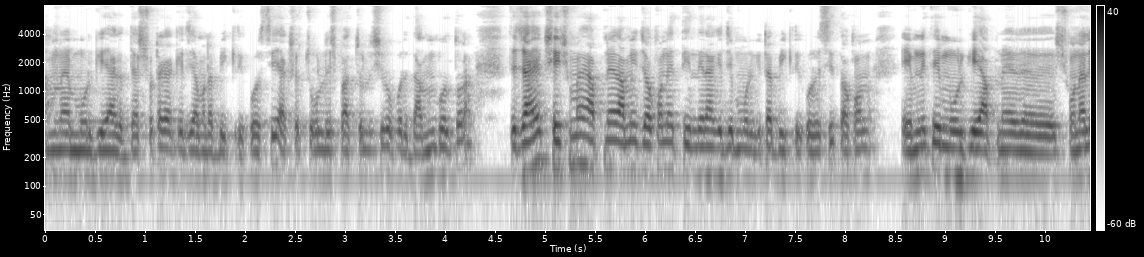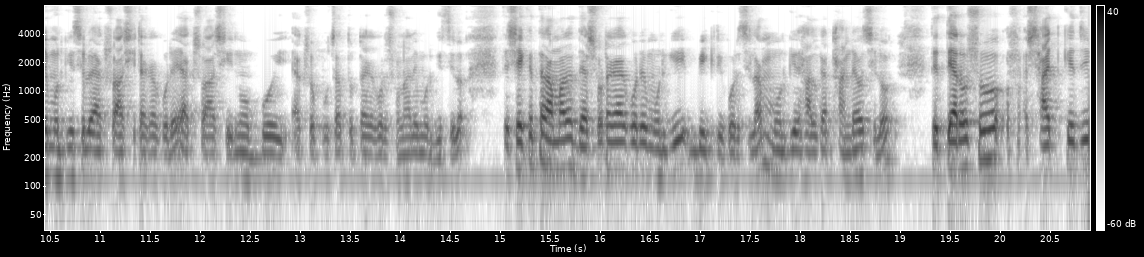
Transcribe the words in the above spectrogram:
আপনার মুরগি এক, দেড়শো টাকা কেজি আমরা বিক্রি করছি, একশো চল্লিশ, পাঁচচল্লিশের উপরে দামই বলতো না। তো যাই হোক, সেই সময় আপনার আমি যখন তিন দিন আগে যে মুরগিটা বিক্রি করেছি, তখন এমনিতেই মুরগি আপনার সোনালী মুরগি ছিল একশো আশি টাকা করে, একশো আশি, নব্বই, একশো পঁচাত্তর টাকা করে সোনালী মুরগি ছিল। তো সেক্ষেত্রে আমরা দেড়শো টাকা করে মুরগি বিক্রি করেছিলাম, মুরগির হালকা ঠান্ডাও ছিল। তো তেরোশো ষাট কেজি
